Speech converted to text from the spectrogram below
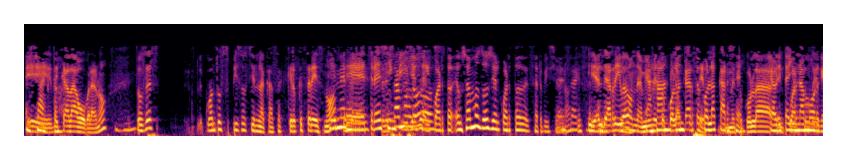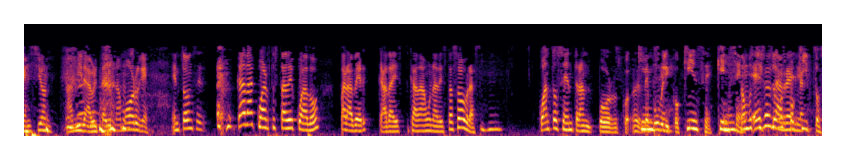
eh, de cada obra, ¿no? Entonces, ¿cuántos pisos tiene la casa? Creo que tres, ¿no? Tiene Eh, tres. tres Usamos incluyes el dos. cuarto, eh, usamos dos y el cuarto de servicio, ¿no? Exacto. Que Y el de arriba donde a mí me tocó la cárcel. tocó la cárcel. Me tocó la que ahorita hay una morgue. Ah, mira, ahorita hay una morgue. Entonces, cada cuarto está adecuado para ver cada, cada una de estas obras. ¿Cuántos entran por de 15. público? 15. 15. Somos, Esa es la somos regla. poquitos.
